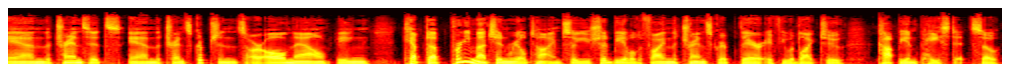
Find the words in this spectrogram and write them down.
and the transits and the transcriptions are all now being kept up pretty much in real time. So you should be able to find the transcript there if you would like to copy and paste it. So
